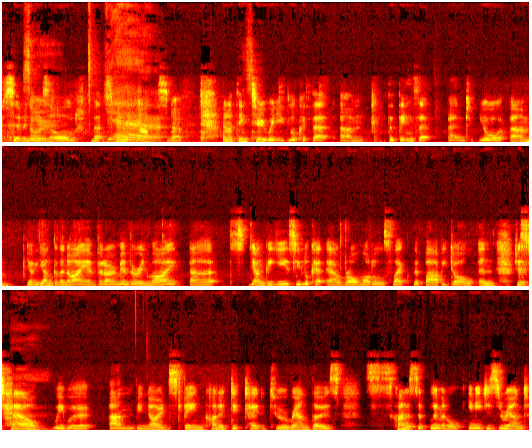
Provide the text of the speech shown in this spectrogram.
Seven so, years old. That's yeah. very young, isn't it? And I think too, when you look at that, um, the things that and you're um, you're younger than I am, but I remember in my uh, younger years, you look at our role models like the Barbie doll, and just how mm. we were unbeknownst being kind of dictated to around those kind of subliminal images around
